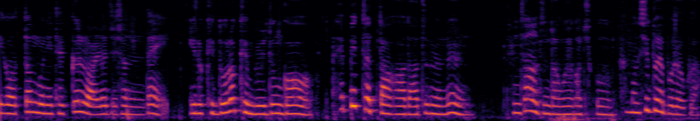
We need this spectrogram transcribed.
이거 어떤 분이 댓글로 알려주셨는데 이렇게 노랗게 물든 거 햇빛에다가 놔두면은 괜찮아진다고 해가지고 한번 시도해보려고요.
